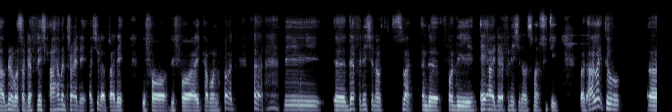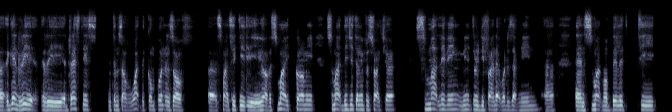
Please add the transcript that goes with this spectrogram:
don't know what's the definition. I haven't tried it. I should have tried it before, before I come on board. the uh, definition of smart and the, for the AI definition of smart city. But I like to uh, again re readdress this in terms of what the components of uh, smart city. You have a smart economy, smart digital infrastructure, smart living. We need to redefine that. What does that mean? Uh, and smart mobility,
